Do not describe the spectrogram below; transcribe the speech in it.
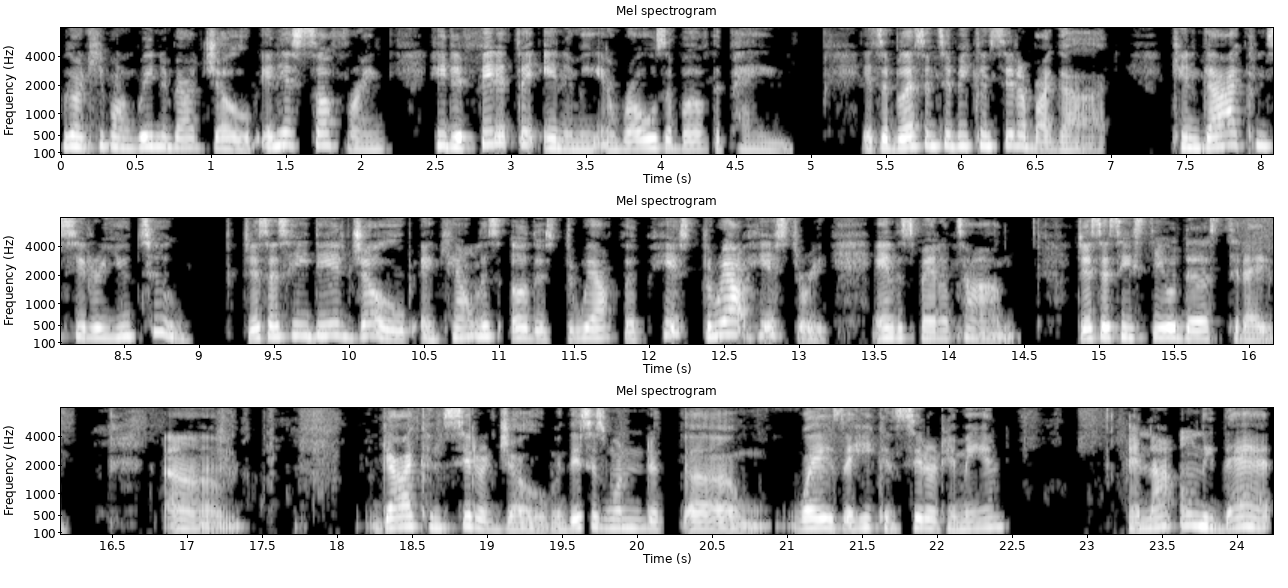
we're going to keep on reading about Job. In his suffering, he defeated the enemy and rose above the pain. It's a blessing to be considered by God. Can God consider you too? just as he did Job and countless others throughout the his, throughout history in the span of time, just as he still does today. Um, God considered Job, and this is one of the uh, ways that He considered him in. And not only that,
